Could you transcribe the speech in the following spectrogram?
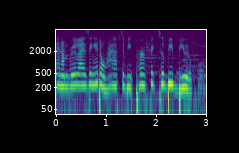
And I'm realizing it don't have to be perfect to be beautiful.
